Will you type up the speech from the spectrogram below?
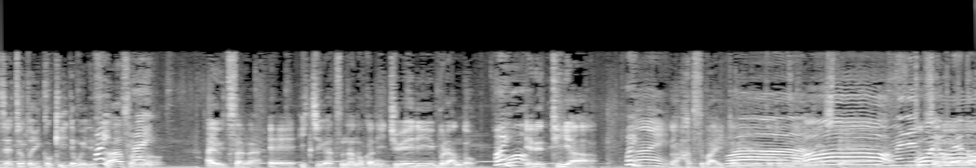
じゃあちょっと一個聞いてもいいですか？そはい。の相内さんがえー1月7日にジュエリーブランドはい。エルティアはい。はいが発売ということになりましておめでとうございま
